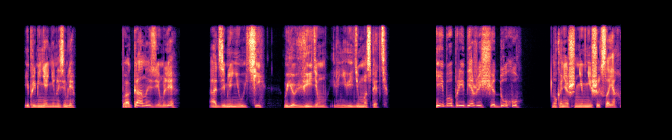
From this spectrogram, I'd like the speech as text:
и применения на земле. Пока на земле, от земли не уйти в ее видимом или невидимом аспекте. Ибо прибежище духу, но, конечно, не в низших слоях.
